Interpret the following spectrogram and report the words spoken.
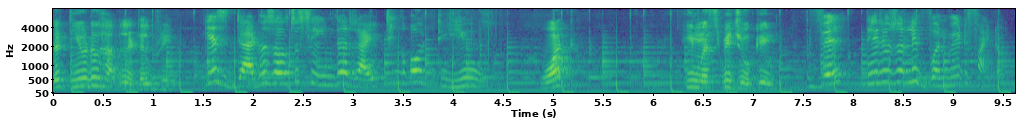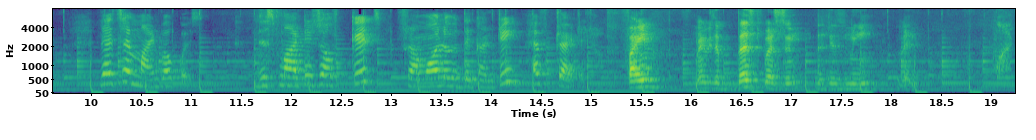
That you do have a little brain. yes dad was also saying the right thing about you What? He must be joking. well there is only one way to find out let's have mind wars quiz the smartest of kids from all over the country have tried it out Fine, maybe the best person, that is me, will. what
